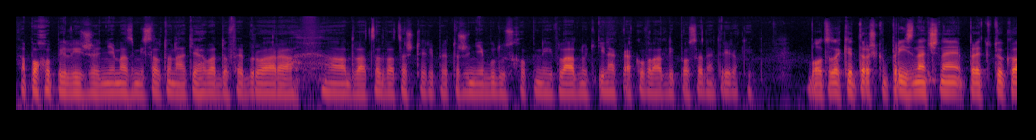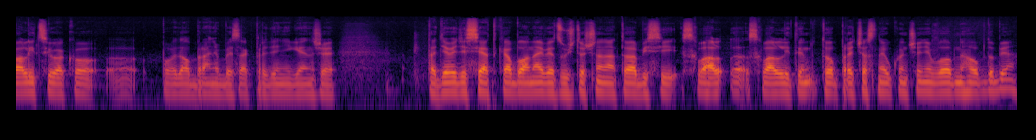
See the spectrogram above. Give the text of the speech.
a pochopili, že nemá zmysel to naťahovať do februára 2024, pretože nebudú schopní vládnuť inak, ako vládli posledné 3 roky. Bolo to také trošku príznačné pre túto koalíciu, ako uh, povedal Braňo Bezák pre Denní že tá 90 bola najviac užitočná na to, aby si e, schválili tento predčasné ukončenie volebného obdobia?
